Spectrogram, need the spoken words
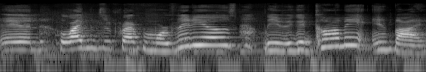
And like and subscribe for more videos. Leave a good comment and bye.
